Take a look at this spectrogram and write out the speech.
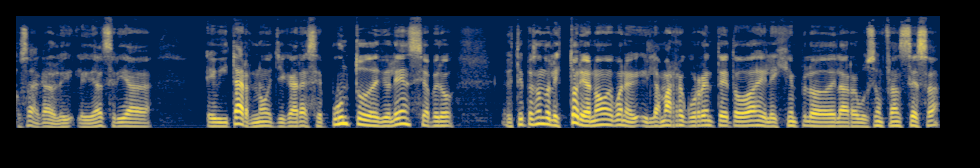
O sea, claro, la ideal sería evitar no llegar a ese punto de violencia, pero estoy pensando en la historia, ¿no? Bueno, y la más recurrente de todas, el ejemplo de la Revolución Francesa,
